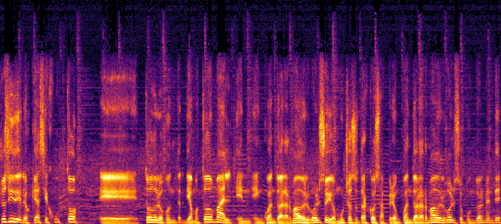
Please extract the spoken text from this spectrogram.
yo soy de los que hace justo eh, todo lo digamos, todo mal en, en cuanto al armado del bolso y o muchas otras cosas, pero en cuanto al armado del bolso puntualmente,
